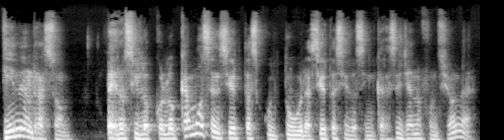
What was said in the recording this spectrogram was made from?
tienen razón. Pero si lo colocamos en ciertas culturas, ciertas idiosincrasias, ya no funciona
